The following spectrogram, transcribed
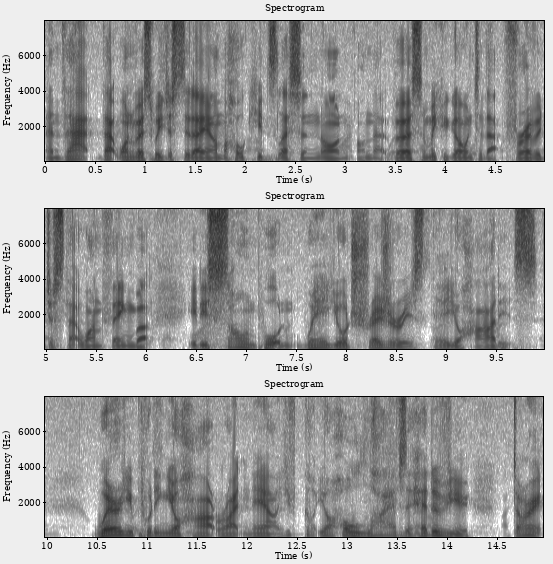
And that, that one verse, we just did a, um, a whole kids lesson on, on that verse, and we could go into that forever, just that one thing. But it is so important where your treasure is, there your heart is. Where are you putting your heart right now? You've got your whole lives ahead of you. Don't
